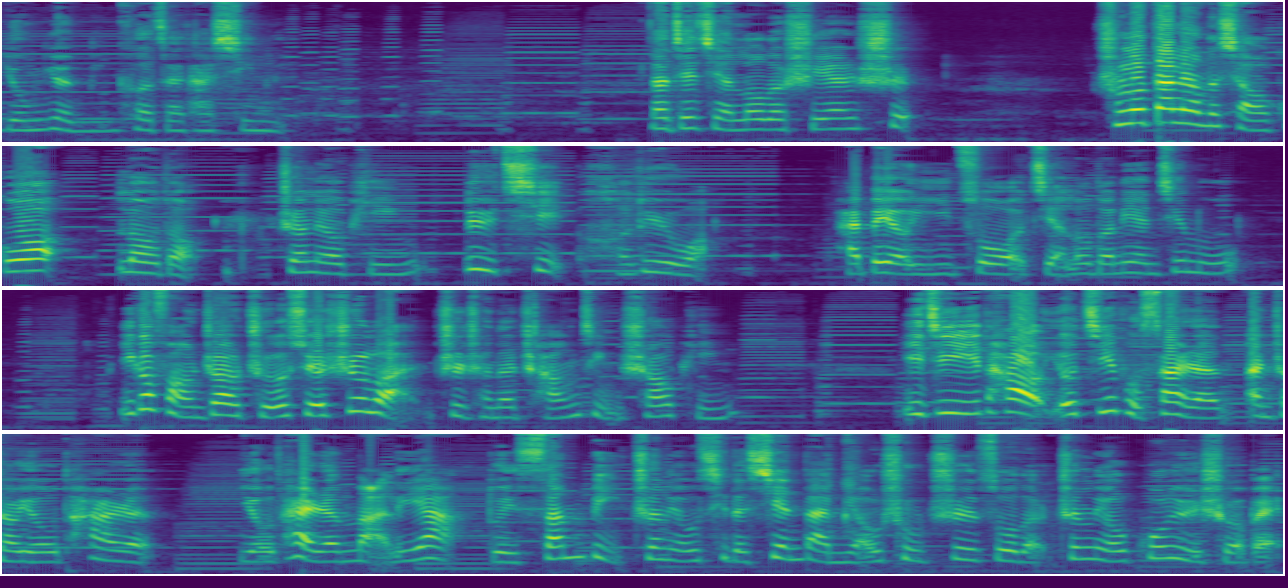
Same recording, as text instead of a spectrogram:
永远铭刻在他心里。那间简陋的实验室，除了大量的小锅、漏斗、蒸馏瓶、氯气和滤网，还备有一座简陋的炼金炉，一个仿照哲学之卵制成的长颈烧瓶，以及一套由吉普赛人按照犹太人。犹太人玛利亚对三 B 蒸馏器的现代描述制作的蒸馏过滤设备，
